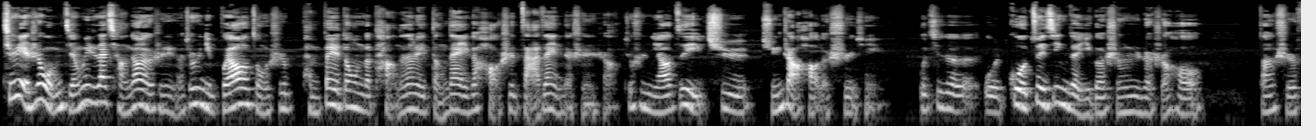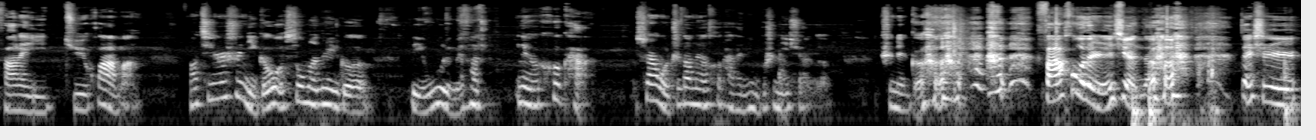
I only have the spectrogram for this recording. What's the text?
其实也是我们节目一直在强调一个事情的，就是你不要总是很被动的躺在那里等待一个好事砸在你的身上，就是你要自己去寻找好的事情。我记得我过最近的一个生日的时候，当时发了一句话嘛，然后其实是你给我送的那个礼物里面，它那个贺卡，虽然我知道那个贺卡肯定不是你选的。是那个 发货的人选的，但是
